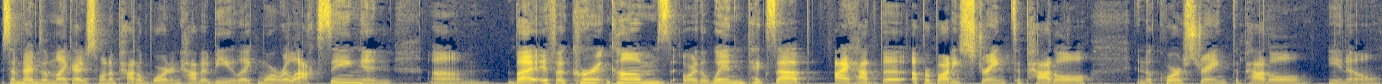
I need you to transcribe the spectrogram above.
sometimes I'm like, I just want to paddleboard and have it be like more relaxing and, um, but if a current comes or the wind picks up, I have the upper body strength to paddle and the core strength to paddle, you know,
